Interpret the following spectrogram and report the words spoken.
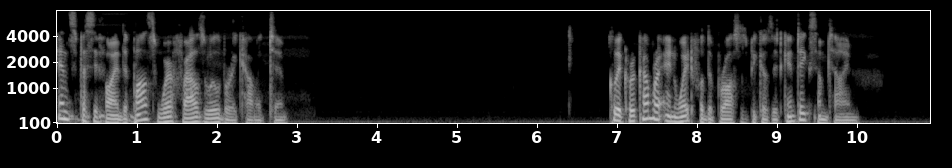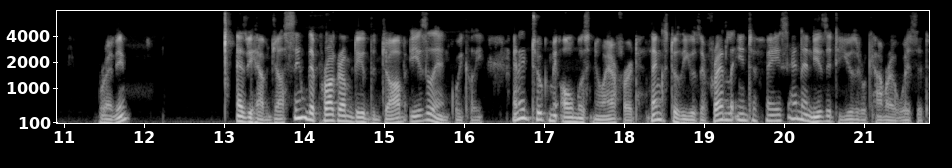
and specify the path where files will be recovered to. Click Recover and wait for the process because it can take some time. Ready? As you have just seen, the program did the job easily and quickly, and it took me almost no effort thanks to the user-friendly interface and an easy-to-use recovery wizard.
